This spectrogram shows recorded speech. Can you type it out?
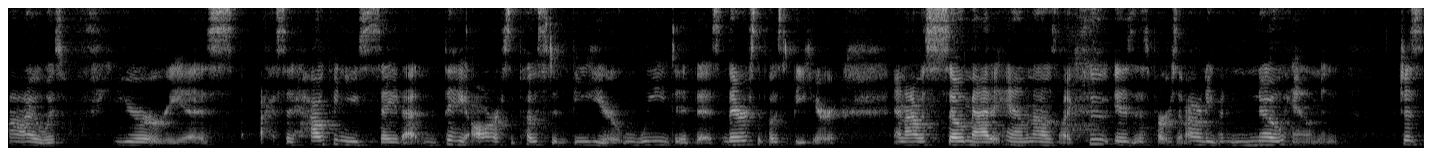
I was furious. I said, How can you say that? They are supposed to be here. We did this. They're supposed to be here. And I was so mad at him. And I was like, Who is this person? I don't even know him. And just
